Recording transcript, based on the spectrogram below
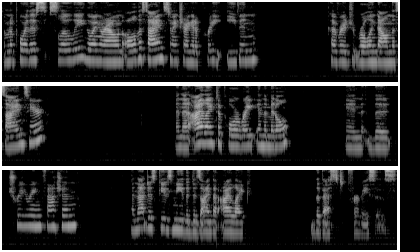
So I'm going to pour this slowly, going around all the sides to make sure I get a pretty even coverage rolling down the sides here. And then I like to pour right in the middle in the tree ring fashion. And that just gives me the design that I like the best for vases.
